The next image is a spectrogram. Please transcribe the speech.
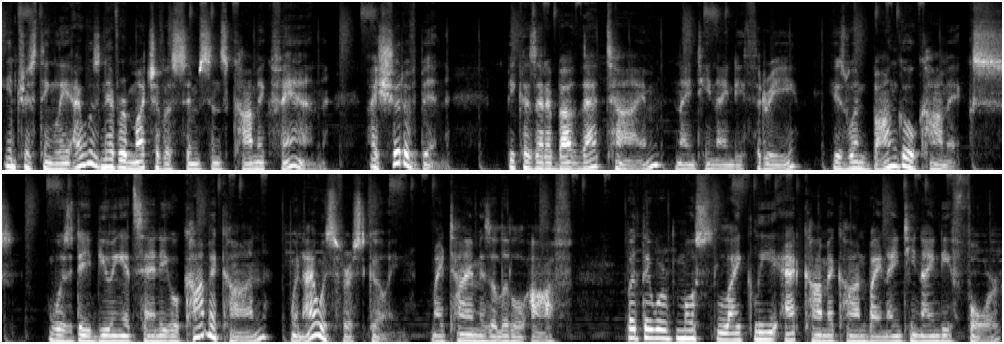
Interestingly, I was never much of a Simpsons comic fan. I should have been, because at about that time, 1993, is when Bongo Comics was debuting at San Diego Comic Con when I was first going. My time is a little off, but they were most likely at Comic Con by 1994,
